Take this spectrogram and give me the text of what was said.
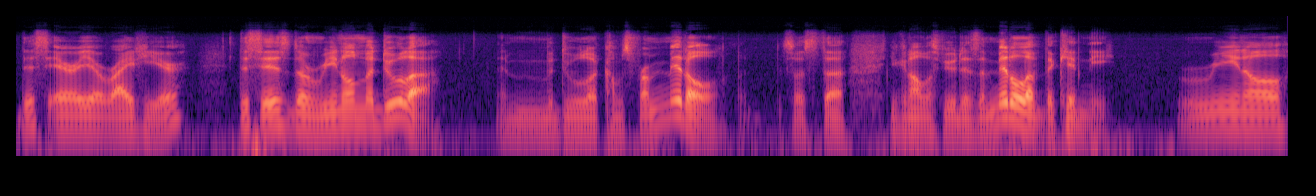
this area right here, this is the renal medulla. Medulla comes from middle. So it's the you can almost view it as the middle of the kidney. Renal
